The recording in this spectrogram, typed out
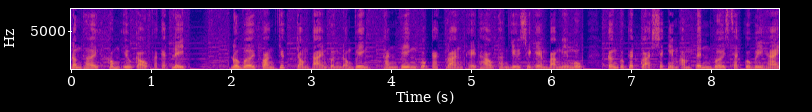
đồng thời không yêu cầu phải cách ly. Đối với quan chức trọng tài vận động viên, thành viên của các đoàn thể thao tham dự SEA Games 31 cần có kết quả xét nghiệm âm tính với SARS-CoV-2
